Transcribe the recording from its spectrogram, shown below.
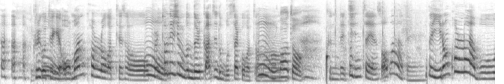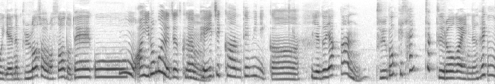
그리고 어. 되게 엄한 컬러 같아서 어. 쿨톤이신 분들까지도 못 살 것 같잖아. 응, 맞아. 근데 진짜 얘는 써봐야 돼. 근데 이런 컬러야 뭐 얘는 블러셔로 써도 되고 어, 아, 이런 거는 이제 그냥 음. basic한 템이니까. 얘도 약간 붉은기 살짝 들어가 있는 회기 응.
